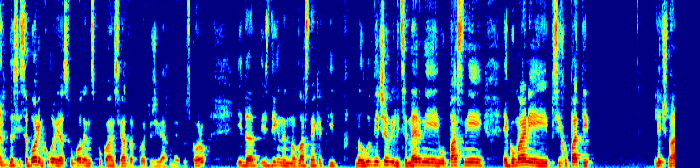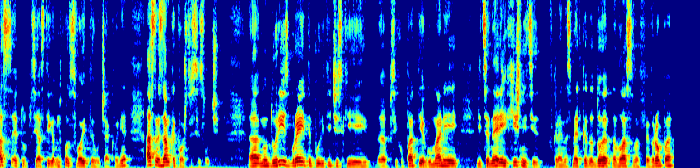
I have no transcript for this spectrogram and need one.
да си съборим хубавия, свободен, спокоен свят, в който живяхме доскоро и да издигнем на власт някакви налудничави, лицемерни, опасни егомани, психопати. Лично аз, ето сега стигам до своите очаквания, аз не знам какво ще се случи. Но дори изброените политически психопати, егомани, лицемери, хищници, в крайна сметка, да дойдат на власт в Европа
